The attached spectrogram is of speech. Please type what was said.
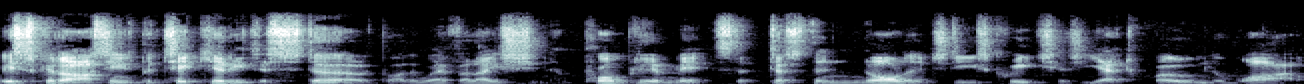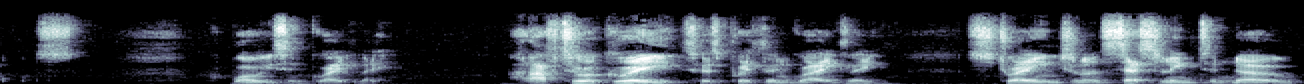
Iskadar seems particularly disturbed by the revelation and promptly admits that just the knowledge these creatures yet roam the wilds worries him greatly. I'll have to agree, says Prithin gravely. Strange and unsettling to know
